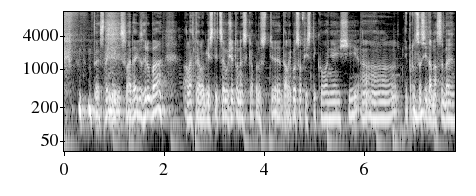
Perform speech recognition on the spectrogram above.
to je stejný výsledek zhruba, ale v té logistice už je to dneska prostě daleko sofistikovanější a ty procesy tam na sebe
